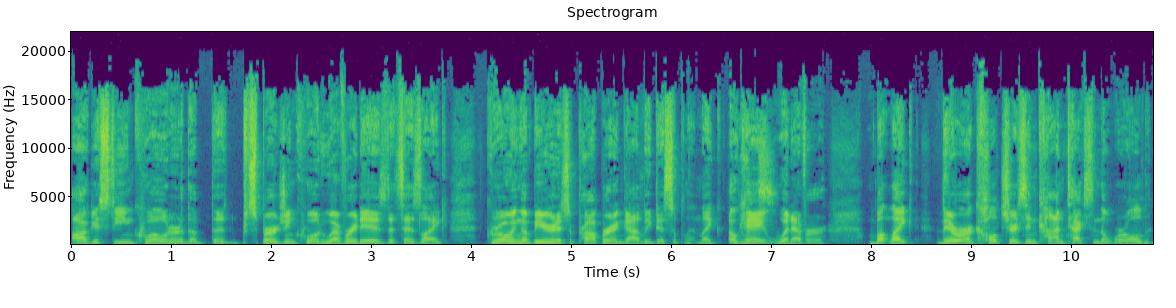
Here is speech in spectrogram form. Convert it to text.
Augustine quote or the the Spurgeon quote, whoever it is, that says like growing a beard is a proper and godly discipline. Like okay, Yes. whatever. But like there are cultures and contexts in the world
